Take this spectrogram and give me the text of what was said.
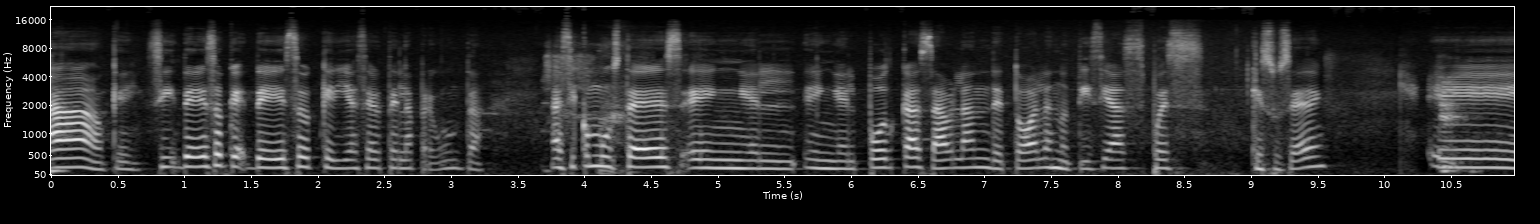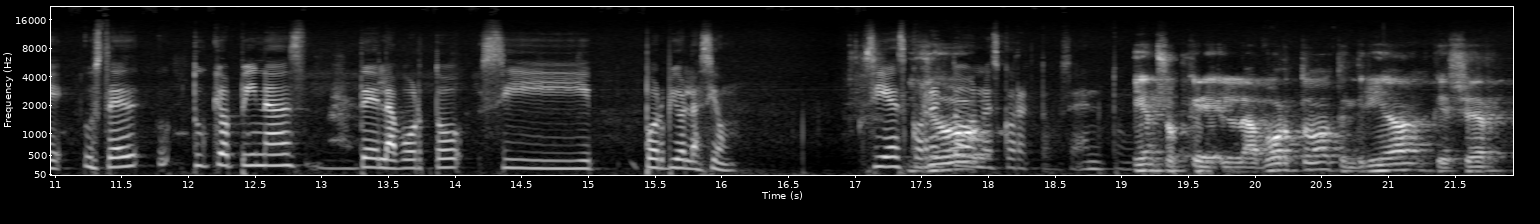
Ah, ok. Sí, de eso, que, de eso quería hacerte la pregunta. Así como ustedes en el, en el podcast hablan de todas las noticias pues que suceden, eh, usted, ¿tú qué opinas del aborto si por violación? Si es correcto o no es correcto. Pienso que el aborto tendría que ser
